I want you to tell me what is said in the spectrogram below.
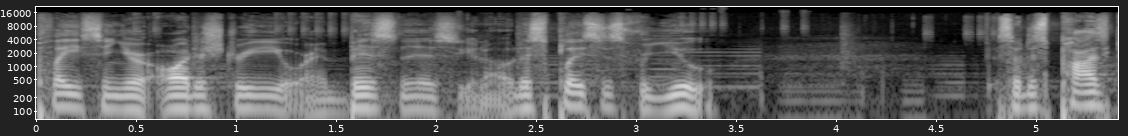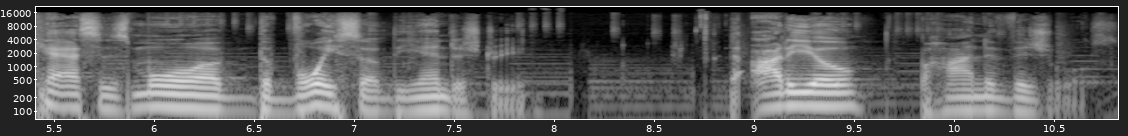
place in your artistry or in business, you know, this place is for you. So this podcast is more of the voice of the industry. The audio behind the visuals.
